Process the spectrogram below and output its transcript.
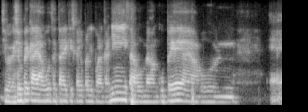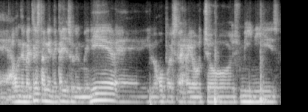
Sí, porque siempre cae algún ZX que hay por aquí por Alcañiz, algún Megan Coupé, algún, eh, algún M3 también de calle suelen venir, eh, y luego pues R8, minis,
